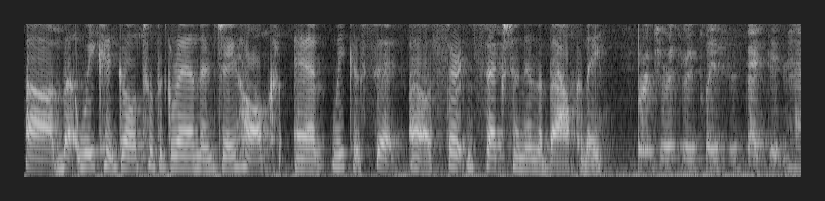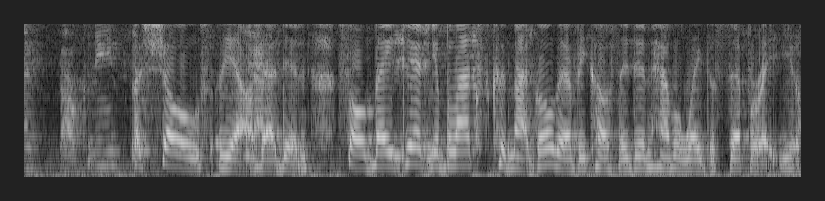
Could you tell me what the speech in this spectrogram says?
uh, but we could go to the Grand and Jayhawk and we could sit a certain section in the balcony. There were two or three places that didn't have balconies. So Uh, shows, yeah, that didn't. So they did, your blacks could not go there because they didn't have a way to separate you.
